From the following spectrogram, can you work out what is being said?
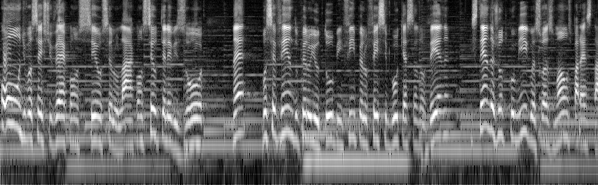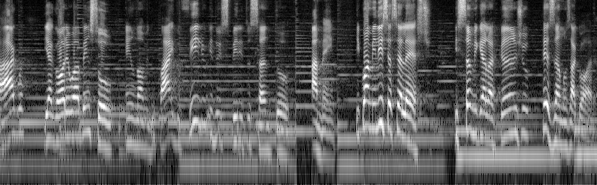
Onde você estiver com o seu celular, com o seu televisor, né? Você vendo pelo YouTube, enfim, pelo Facebook essa novena, estenda junto comigo as suas mãos para esta água e agora eu a abençoo em nome do Pai, do Filho e do Espírito Santo. Amém. E com a milícia celeste e São Miguel Arcanjo, rezamos agora.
